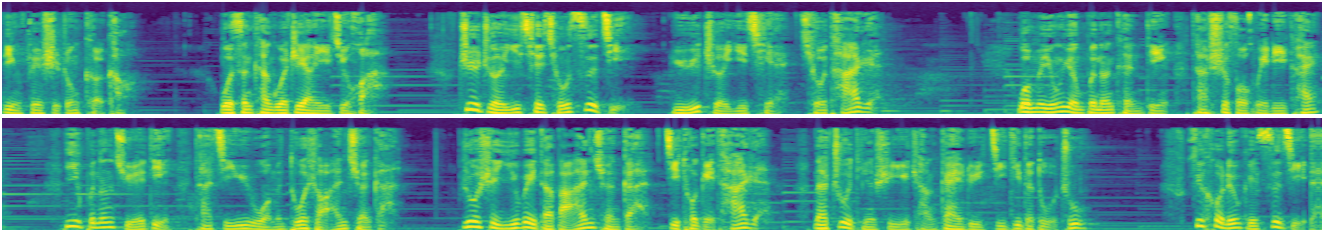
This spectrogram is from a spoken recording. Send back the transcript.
并非始终可靠。我曾看过这样一句话。智者一切求自己，愚者一切求他人。我们永远不能肯定他是否会离开，亦不能决定他给予我们多少安全感。若是一味的把安全感寄托给他人，那注定是一场概率极低的赌注，最后留给自己的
